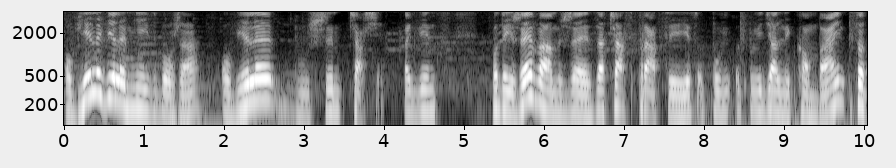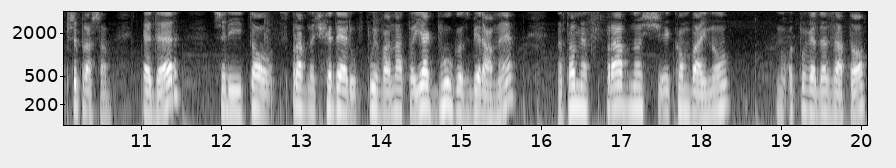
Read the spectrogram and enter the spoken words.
o wiele, wiele mniej zboża w o wiele dłuższym czasie. Tak więc podejrzewam, że za czas pracy jest odpowi- odpowiedzialny kombajn, so, przepraszam, header, czyli to sprawność headeru wpływa na to, jak długo zbieramy, natomiast sprawność kombajnu no, odpowiada za to,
